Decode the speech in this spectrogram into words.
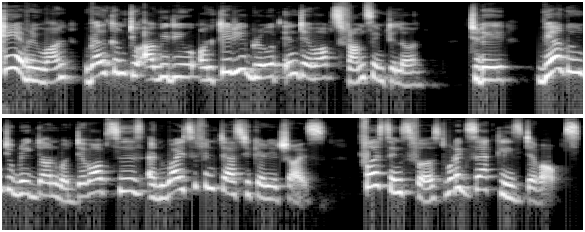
Hey everyone, welcome to our video on career growth in DevOps from Simplilearn. Today, we are going to break down what DevOps is and why it's a fantastic career choice. First things first, what exactly is DevOps?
